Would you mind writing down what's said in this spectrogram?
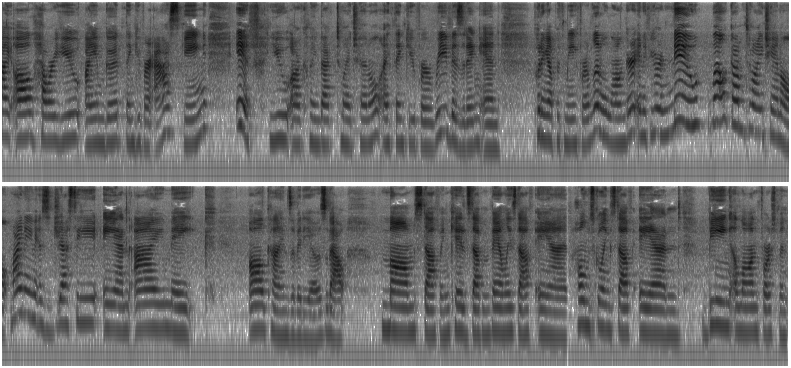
Hi all, how are you? I am good. Thank you for asking. If you are coming back to my channel, I thank you for revisiting and putting up with me for a little longer. And if you're new, welcome to my channel. My name is Jessie and I make all kinds of videos about mom stuff and kid stuff and family stuff and homeschooling stuff and being a law enforcement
